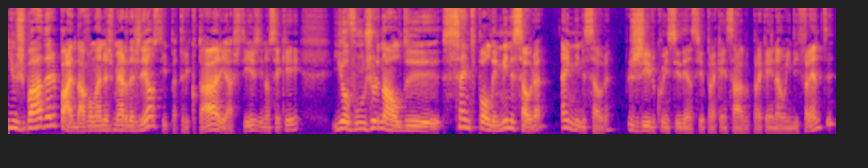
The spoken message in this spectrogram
E os Bader, pá, andavam lá nas merdas deles, tipo a tricotar e a tiros e não sei o quê. E houve um jornal de St. Paul em Minnesota, em Minnesota, giro coincidência para quem sabe, para quem não, indiferente,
